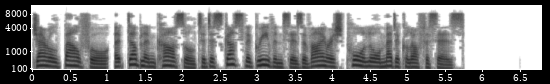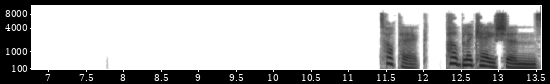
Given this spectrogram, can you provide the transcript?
Gerald Balfour, at Dublin Castle to discuss the grievances of Irish poor law medical officers. Publications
